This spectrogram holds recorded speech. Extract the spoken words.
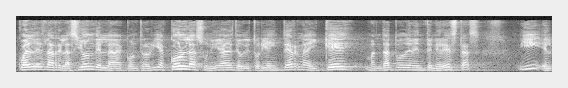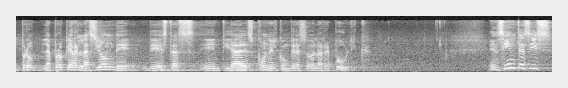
cuál es la relación de la Contraloría con las unidades de auditoría interna y qué mandato deben tener estas, y la propia relación de, estas entidades con el Congreso de la República. En síntesis,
